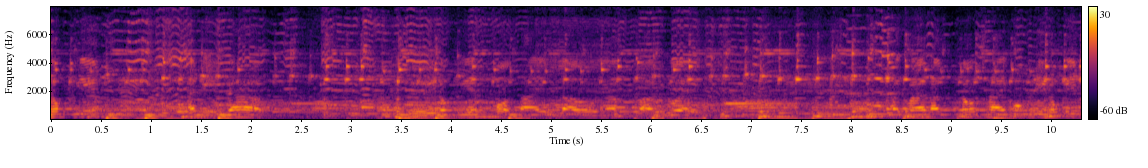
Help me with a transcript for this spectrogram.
นกเทียมอเนกดาวหรือนกเทียมปอดตายเรานะครับฝากด้วยถัดมาครับน้องชายของพระเอกน้องเอ็ด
